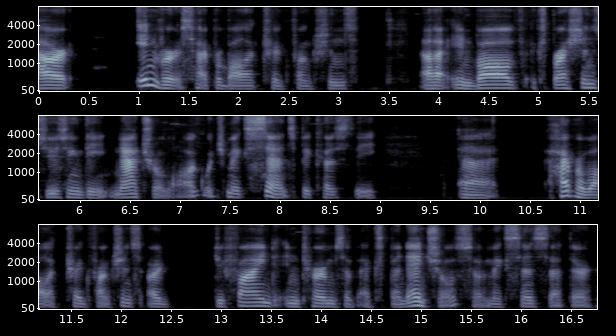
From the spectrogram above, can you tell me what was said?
our inverse hyperbolic trig functions uh, involve expressions using the natural log, which makes sense because the uh, hyperbolic trig functions are defined in terms of exponentials, so it makes sense that their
